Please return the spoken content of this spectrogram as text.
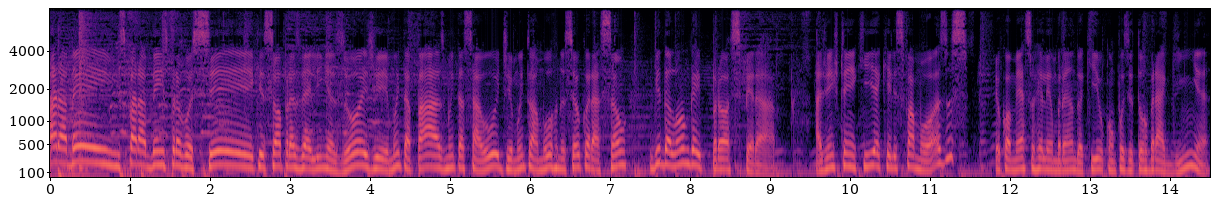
Parabéns, parabéns para você que sopra as velhinhas hoje. Muita paz, muita saúde, muito amor no seu coração, vida longa e próspera. A gente tem aqui aqueles famosos. Eu começo relembrando aqui o compositor Braguinha,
